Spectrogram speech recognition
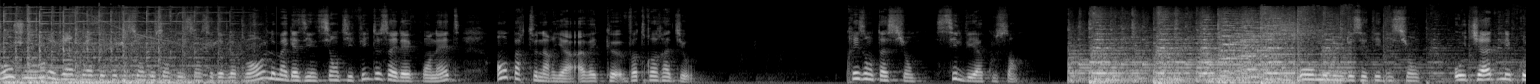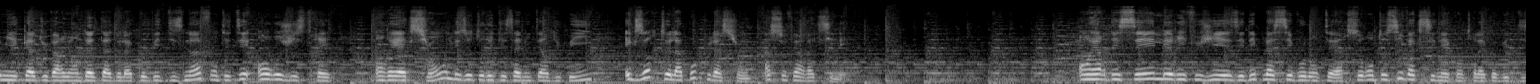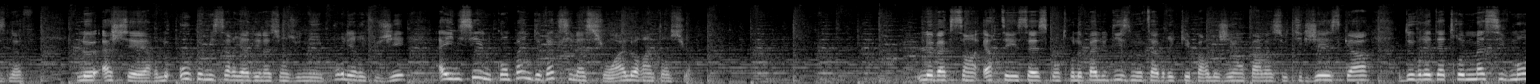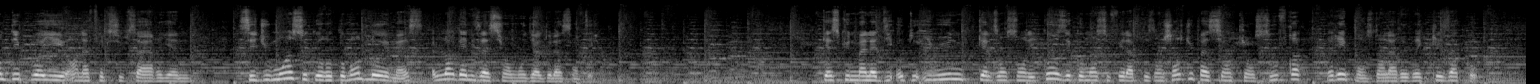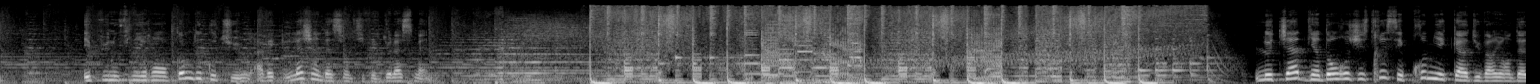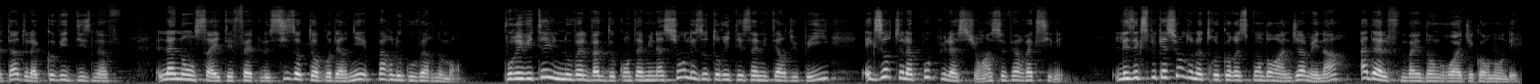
Bonjour et bienvenue à cette édition de Santé, Sciences et Développement, le magazine scientifique de SciDev.net en partenariat avec votre radio. Présentation Sylvia Coussan. Au menu de cette édition, au Tchad, les premiers cas du variant Delta de la Covid-19 ont été enregistrés. En réaction, les autorités sanitaires du pays exhortent la population à se faire vacciner. En RDC, les réfugiés et déplacés volontaires seront aussi vaccinés contre la Covid-19. Le HCR, le Haut Commissariat des Nations Unies pour les réfugiés, a initié une campagne de vaccination à leur intention. Le vaccin RTSS contre le paludisme fabriqué par le géant pharmaceutique GSK devrait être massivement déployé en Afrique subsaharienne. C'est du moins ce que recommande l'OMS, l'Organisation mondiale de la santé. Qu'est-ce qu'une maladie auto-immune? Quelles en sont les causes et comment se fait la prise en charge du patient qui en souffre? Réponse dans la rubrique Kesako. Et puis nous finirons comme de coutume avec l'agenda scientifique de la semaine. Le Tchad vient d'enregistrer ses premiers cas du variant Delta de la Covid-19. L'annonce a été faite le 6 octobre dernier par le gouvernement. Pour éviter une nouvelle vague de contamination, les autorités sanitaires du pays exhortent la population à se faire vacciner. Les explications de notre correspondant à N'Djamena, Adelph Mbaïdangro Adjekornonde.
